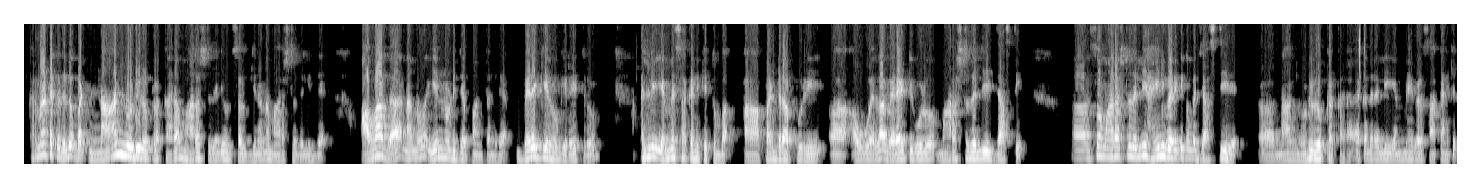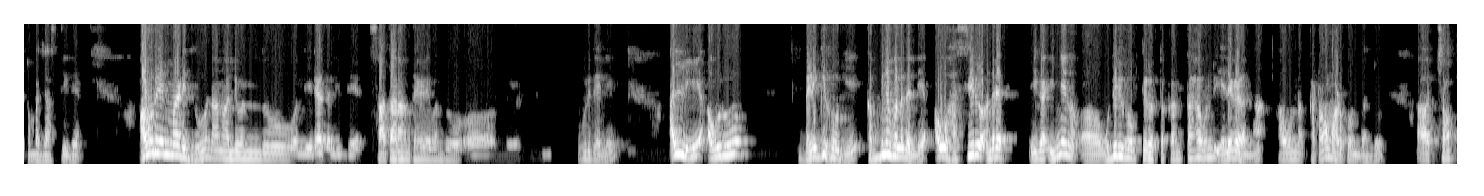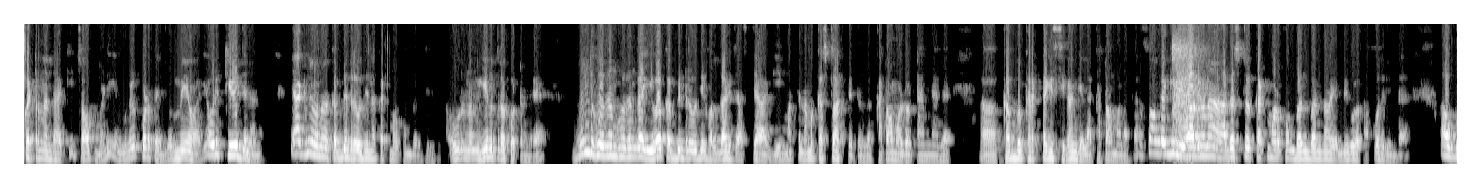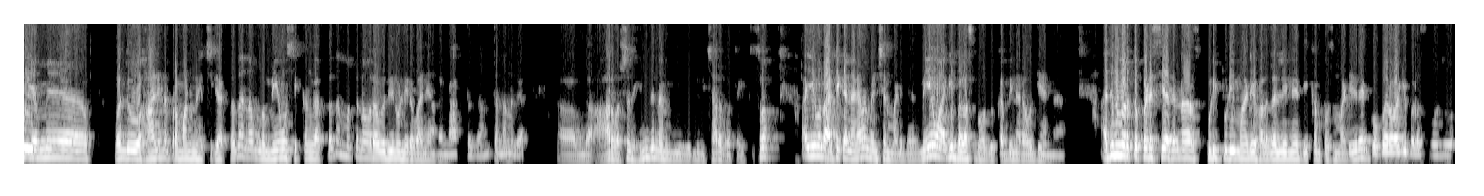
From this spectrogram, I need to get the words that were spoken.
ಕರ್ನಾಟಕದಲ್ಲೂ ಬಟ್ ನಾನ್ ನೋಡಿರೋ ಪ್ರಕಾರ ಮಹಾರಾಷ್ಟ್ರದಲ್ಲಿ ಒಂದ್ ಸ್ವಲ್ಪ ದಿನ ಮಹಾರಾಷ್ಟ್ರದಲ್ಲಿದ್ದೆ. ಅವಾಗ ನಾನು ಏನ್ ನೋಡಿದ್ದೆಪ್ಪ ಅಂತಂದ್ರೆ ಬೆಳಗ್ಗೆ ಹೋಗಿ ರೈತರು ಅಲ್ಲಿ ಎಮ್ಮೆ ಸಾಕಾಣಿಕೆ ತುಂಬಾ. ಆ, ಪಂಡ್ರಾಪುರಿ ಅವು ಎಲ್ಲ ವೆರೈಟಿಗಳು ಮಹಾರಾಷ್ಟ್ರದಲ್ಲಿ ಜಾಸ್ತಿ. ಸೊ ಮಹಾರಾಷ್ಟ್ರದಲ್ಲಿ ಹೈನುಗಾರಿಕೆ ತುಂಬಾ ಜಾಸ್ತಿ ಇದೆ. ನಾನು ನೋಡಿರೋ ಪ್ರಕಾರ ಯಾಕಂದ್ರೆ ಅಲ್ಲಿ ಎಮ್ಮೆಗಳ ಸಾಕಾಣಿಕೆ ತುಂಬಾ ಜಾಸ್ತಿ ಇದೆ. ಅವ್ರು ಏನ್ ಮಾಡಿದ್ರು ನಾನು ಅಲ್ಲಿ ಒಂದು ಒಂದು ಏರಿಯಾದಲ್ಲಿ ಇದ್ದೆ ಸಾತಾರ ಅಂತ ಹೇಳಿ ಒಂದು ಆ, ಊರಿದೆ ಅಲ್ಲಿ. ಅವರು ಬೆಳಿಗ್ಗೆ ಹೋಗಿ ಕಬ್ಬಿನ ಹೊಲದಲ್ಲಿ ಅವು ಹಸಿರು ಅಂದ್ರೆ ಈಗ ಇನ್ನೇನು ಉದುರಿ ಹೋಗ್ತಿರತಕ್ಕಂತಹ ಒಂದು ಎಲೆಗಳನ್ನ ಅವನ್ನ ಕಟಾವ್ ಮಾಡ್ಕೊಂಡ್ ಬಂದು ಚಾಪ್ ಕಟ್ಟರ್ನಲ್ಲಿ ಹಾಕಿ ಚಾಪ್ ಮಾಡಿ ಎಮ್ಮೆಗಳು ಕೊಡ್ತಾ ಇದ್ರು. ಮೇವಾಗಿ ಅವ್ರಿಗೆ ಕೇಳಿದ್ದೆ ನಾನು. ಯಾಕೆ ನೀವು ಕಬ್ಬಿನ ರೌದಿನ ಕಟ್ ಮಾಡ್ಕೊಂಡ್ ಬರ್ತಿದ್ರು ಅವ್ರು ನಮ್ಗೆ ಏನು ಉತ್ತರ ಕೊಟ್ರಂದ್ರೆ ಮುಂದ್ ಹೋದಂಗ ಹೋದಂಗ ಇವಾಗ ಕಬ್ಬಿನ ರೌದಿ ಹೊಲದಾಗ ಜಾಸ್ತಿ ಆಗಿ ಮತ್ತೆ ನಮಗ್ ಕಷ್ಟ ಆಗ್ತೈತೆ ಅದ ಕಟಾವ್ ಮಾಡೋ ಟೈಮ್ನಾಗ ಕಬ್ಬು ಕರೆಕ್ಟ್ ಆಗಿ ಸಿಗಂಗಿಲ್ಲ ಕಟಾವ್ ಮಾಡಕ. ಸೊ ಹಂಗಾಗಿ ಇವಾಗ ಆದಷ್ಟು ಕಟ್ ಮಾಡ್ಕೊಂಡ್ ಬಂದ್ ಬಂದ್ ನಾವು ಎಮ್ಮೆಗಳು ಹಾಕೋದ್ರಿಂದ ಅವು ಎಮ್ಮೆ ಒಂದು ಹಾಲಿನ ಪ್ರಮಾಣ ಹೆಚ್ಚಿಗೆ ಆಗ್ತದ, ನಮ್ಗೆ ಮೇವು ಸಿಕ್ಕಂಗ ಆಗ್ತದ, ಮತ್ತೆ ನಾವು ರವದಿನೂ ನಿರ್ವಹಣೆ ಆದಂಗ ಆಗ್ತದ ಅಂತ ನನಗೆ ಒಂದು ಆರು ವರ್ಷದ ಹಿಂದೆ ನನ್ಗೆ ಈ ವಿಚಾರ ಗೊತ್ತಾಗಿತ್ತು ಸೊ ಈ ಒಂದು ಆರ್ಟಿಕಲ್ ನಾಗ ಮೆನ್ಷನ್ ಮಾಡಿದ್ದೇನೆ. ಮೇವಾಗಿ ಬಳಸಬಹುದು ಕಬ್ಬಿನ ರವದಿಯನ್ನ. ಅದನ್ನ ಹೊರತುಪಡಿಸಿ ಅದನ್ನ ಪುಡಿ ಪುಡಿ ಮಾಡಿ ಹೊಲದಲ್ಲಿನೇ ಡಿಕಂಪೋಸ್ ಮಾಡಿದ್ರೆ ಗೊಬ್ಬರವಾಗಿ ಬಳಸಬಹುದು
